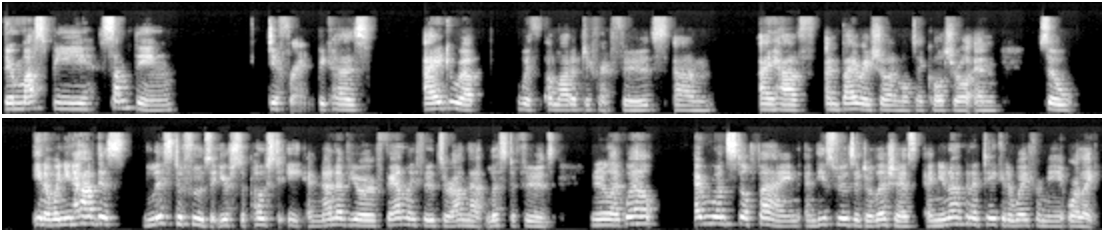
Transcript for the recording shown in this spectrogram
there must be something different because I grew up with a lot of different foods. Um, I have, I'm biracial and multicultural. And so, you know, when you have this list of foods that you're supposed to eat and none of your family foods are on that list of foods, and you're like, well, everyone's still fine and these foods are delicious and you're not going to take it away from me or like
